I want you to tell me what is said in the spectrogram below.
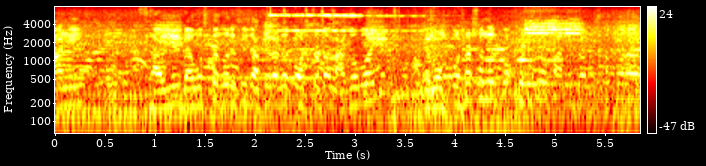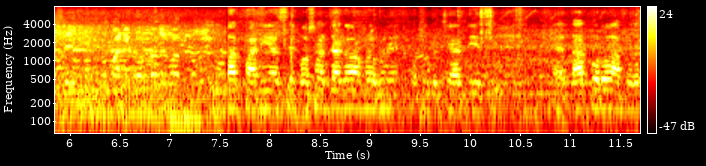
পানি সার্ভির ব্যবস্থা করেছি যাতে তাদের কষ্টটা লাঘব হয় এবং প্রশাসনের পক্ষ থেকেও পানির ব্যবস্থা করা আছে পানি কন্ট্রোলের মাধ্যমে। আর পানি আছে, বসার জায়গাও আমরা ওখানে কতগুলো চেয়ার দিয়েছি। তারপরও আপনারা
